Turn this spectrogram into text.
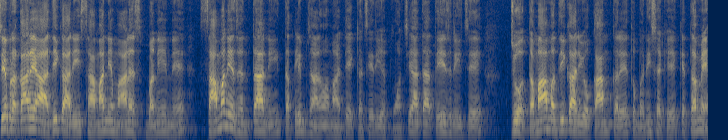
જે પ્રકારે આ અધિકારી સામાન્ય માણસ બનીને સામાન્ય જનતાની તકલીફ જાણવા માટે કચેરીએ પહોંચ્યા હતા, તે જ રીતે જો તમામ અધિકારીઓ કામ કરે તો બની શકે કે તમે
